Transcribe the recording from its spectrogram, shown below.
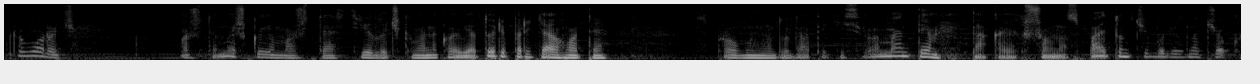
праворуч. Можете мишкою, можете стрілочками на клавіатурі перетягувати. Спробуємо додати якісь елементи. Так, а якщо в нас Python, чи буде значок?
